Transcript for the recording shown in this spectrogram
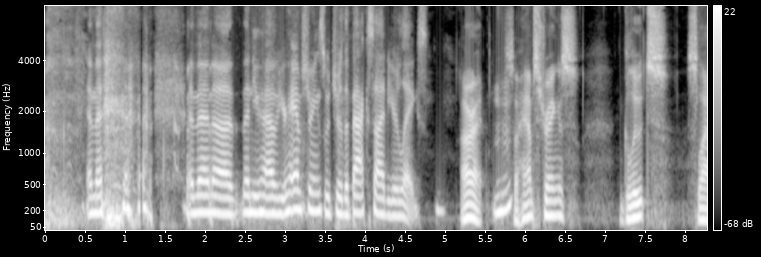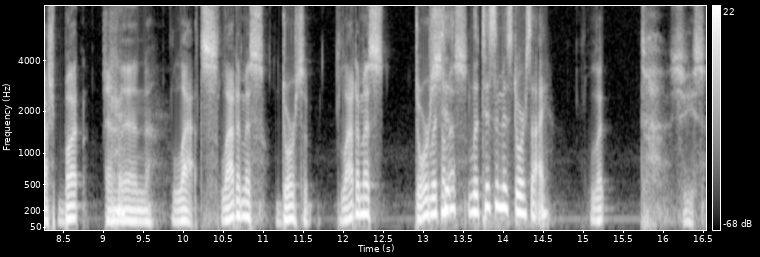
and then and then uh, then you have your hamstrings, which are the back side of your legs. All right. mm-hmm. So hamstrings, glutes slash butt, and then lats. Latimus dorsum Latimus dorsimus? latissimus dorsi. Lat- Jeez.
